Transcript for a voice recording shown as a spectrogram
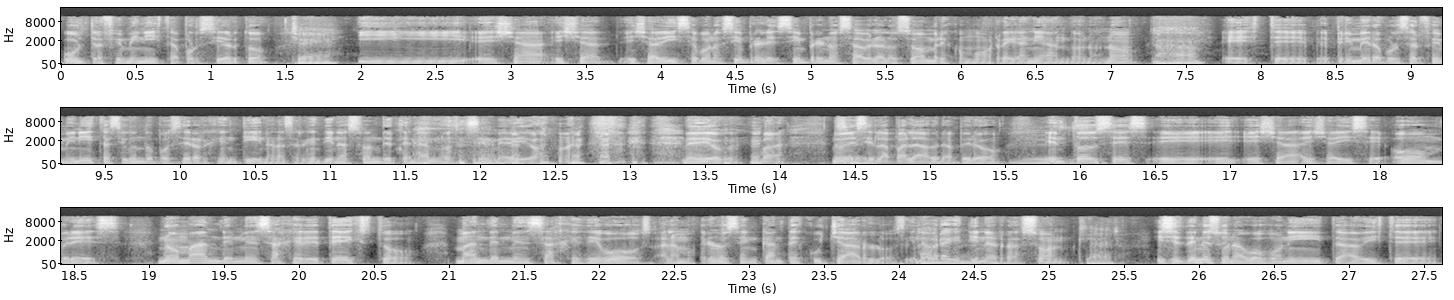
ultra feminista, por cierto, Sí. y ella, ella, ella dice, bueno, siempre, siempre nos habla a los hombres como regañándonos, ¿no? Ajá. Este, primero por ser feminista, segundo por ser argentina. Las argentinas son de tenernos así medio, medio, bueno, no voy a decir la palabra, pero entonces eh, e- ella, ella dice, hombres, no manden mensajes de texto, manden mensajes de voz. A las mujeres nos encanta escucharlos. Y la Ah, verdad que tiene razón. Claro. Y si tenés una voz bonita, viste,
